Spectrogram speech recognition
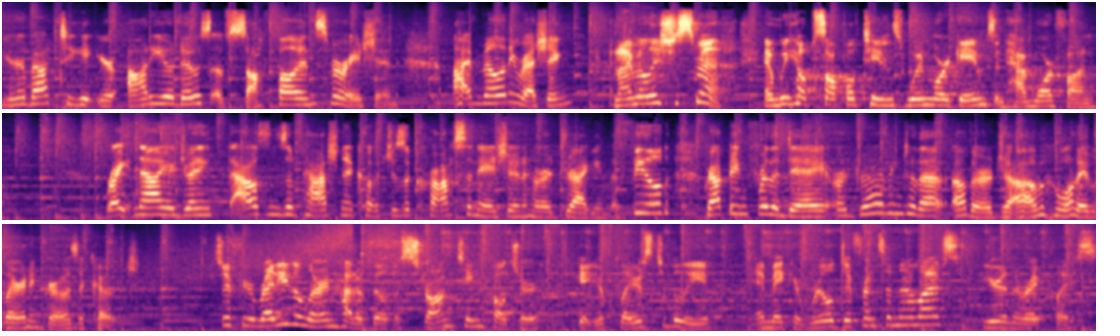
You're about to get your audio dose of softball inspiration. I'm Melanie Rushing. And I'm Alicia Smith, and we help softball teams win more games and have more fun. Right now, you're joining thousands of passionate coaches across the nation who are dragging the field, prepping for the day, or driving to that other job while they learn and grow as a coach. So, if you're ready to learn how to build a strong team culture, get your players to believe, and make a real difference in their lives, you're in the right place.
